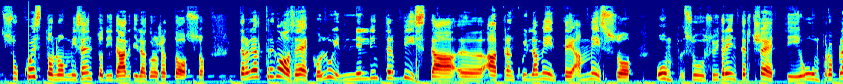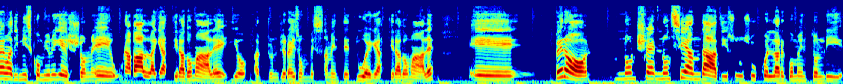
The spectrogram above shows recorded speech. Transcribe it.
su questo non mi sento di dargli la croce addosso. Tra le altre cose, ecco, lui nell'intervista eh, ha tranquillamente ammesso un- su- sui tre intercetti un problema di miscommunication e una palla che ha tirato male. Io aggiungerei sommessamente due che ha tirato male. E... Però non, non si è andati su, su quell'argomento lì.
